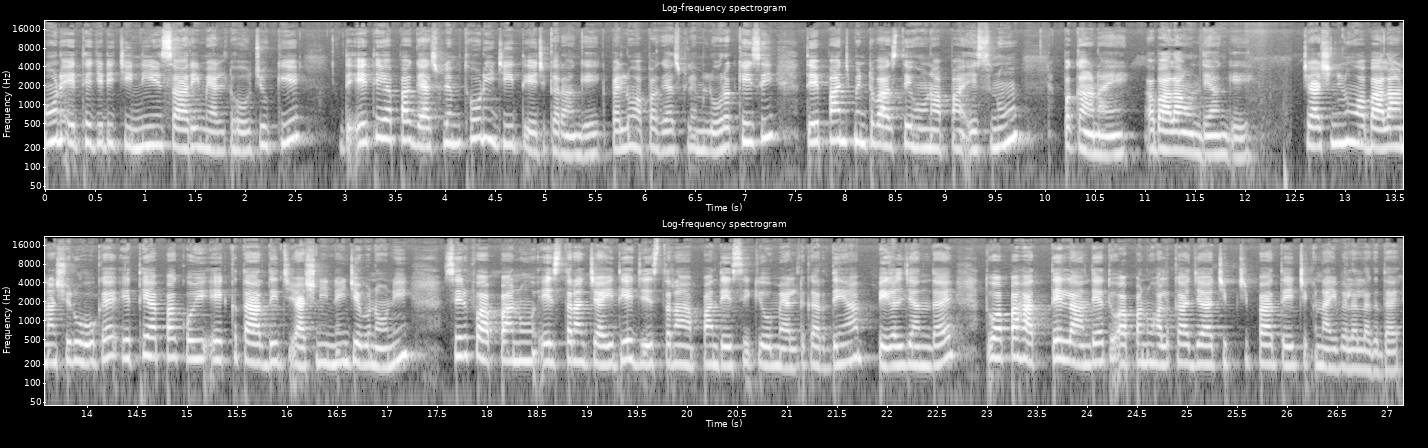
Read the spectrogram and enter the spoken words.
ਹੁਣ ਇੱਥੇ ਜਿਹੜੀ ਚੀਨੀ ਹੈ, ਸਾਰੀ ਮੈਲਟ ਹੋ ਚੁੱਕੀ ਹੈ ਤੇ ਇੱਥੇ ਆਪਾਂ ਗੈਸ ਫਲੇਮ ਥੋੜੀ ਜੀ ਤੇਜ਼ ਕਰਾਂਗੇ। ਪਹਿਲਾਂ ਆਪਾਂ ਗੈਸ ਫਲੇਮ ਲੋ ਰੱਖੀ ਸੀ ਤੇ 5 ਮਿੰਟ ਵਾਸਤੇ ਹੁਣ ਆਪਾਂ ਇਸ ਨੂੰ ਪਕਾਣਾ ਹੈ, ਉਬਾਲਾ ਆਉਣ ਦੇਾਂਗੇ ਚਾਸ਼ਨੀ ਨੂੰ ਉਬਾਲਾ ਆਉਣਾ ਸ਼ੁਰੂ ਹੋ ਗਿਆ ਇੱਥੇ ਆਪਾਂ ਕੋਈ ਇੱਕ ਤਾਰ ਦੀ ਚਾਸ਼ਨੀ ਨਹੀਂ ਜੇ ਬਣਾਉਣੀ। ਸਿਰਫ ਆਪਾਂ ਨੂੰ ਇਸ ਤਰ੍ਹਾਂ ਚਾਹੀਦੀ ਹੈ, ਜਿਸ ਤਰ੍ਹਾਂ ਆਪਾਂ ਦੇਸੀ ਘਿਓ ਮੈਲਟ ਕਰਦੇ ਆਂ ਪਿਘਲ ਜਾਂਦਾ ਹੈ। ਤੋਂ ਆਪਾਂ ਹੱਥ ਤੇ ਲਾਉਂਦੇ ਆ ਤਾਂ ਆਪਾਂ ਨੂੰ ਹਲਕਾ ਜਿਹਾ ਚਿਪਚਿਪਾ ਤੇ ਚਿਕਨਾਈ ਵਾਲਾ ਲੱਗਦਾ ਹੈ।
